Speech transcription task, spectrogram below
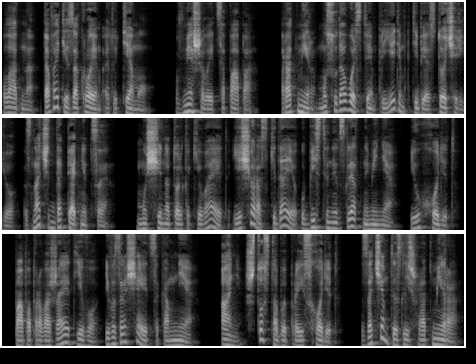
Ладно, давайте закроем эту тему. Вмешивается папа. «Ратмир, мы с удовольствием приедем к тебе с дочерью, значит, до пятницы». Мужчина только кивает, еще раз кидая убийственный взгляд на меня, и уходит. Папа провожает его и возвращается ко мне. «Ань, что с тобой происходит? Зачем ты злишь Ратмира?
